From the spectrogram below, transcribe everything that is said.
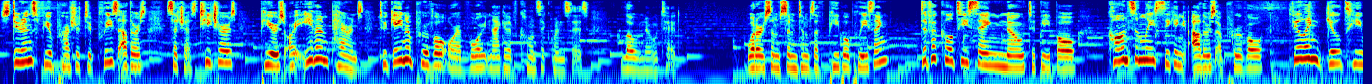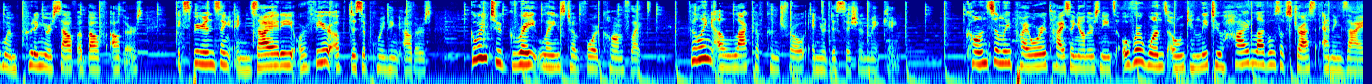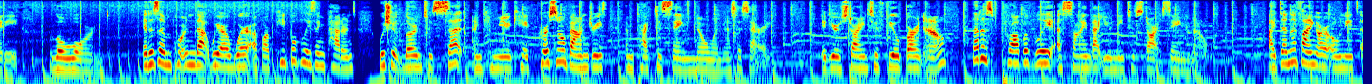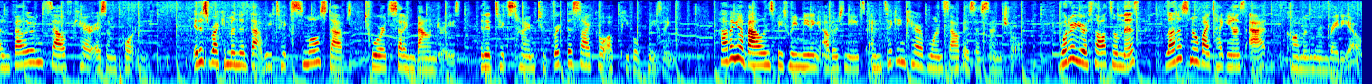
Students feel pressure to please others, such as teachers, peers, or even parents, to gain approval or avoid negative consequences. Low noted. What are some symptoms of people pleasing? Difficulty saying no to people, constantly seeking others' approval, feeling guilty when putting yourself above others, experiencing anxiety or fear of disappointing others, going to great lengths to avoid conflict, feeling a lack of control in your decision making. Constantly prioritizing others' needs over one's own can lead to high levels of stress and anxiety. Low warned. It is important that we are aware of our people pleasing patterns. We should learn to set and communicate personal boundaries and practice saying no when necessary. If you're starting to feel burnt out, that is probably a sign that you need to start saying no. Identifying our own needs and valuing self care is important. It is recommended that we take small steps towards setting boundaries, and it takes time to break the cycle of people pleasing. Having a balance between meeting others' needs and taking care of oneself is essential. What are your thoughts on this? Let us know by tagging us at Common Room Radio.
